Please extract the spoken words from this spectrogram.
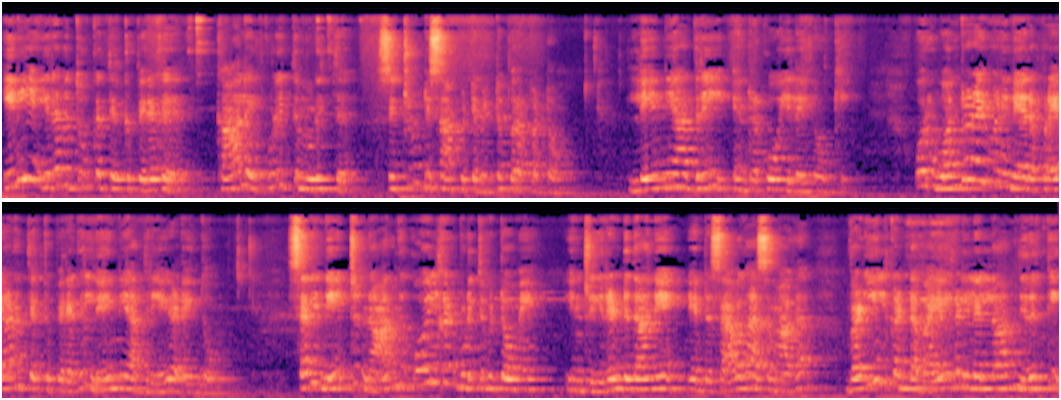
இனிய இரவு தூக்கத்திற்கு பிறகு காலை குளித்து முடித்து சிற்றுண்டி சாப்பிட்டு விட்டு புறப்பட்டோம். லேன்யாத்ரி என்ற கோயிலை நோக்கி. ஒரு ஒன்றரை மணி நேர பிரயாணத்திற்கு பிறகு லேன்யாத்ரியை அடைந்தோம். சரி நேற்று நான்கு கோயில்கள் முடித்து விட்டோமே இன்று இரண்டு தானே என்று சாவகாசமாக வழியில் கண்ட வயல்களிலெல்லாம் நிறுத்தி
